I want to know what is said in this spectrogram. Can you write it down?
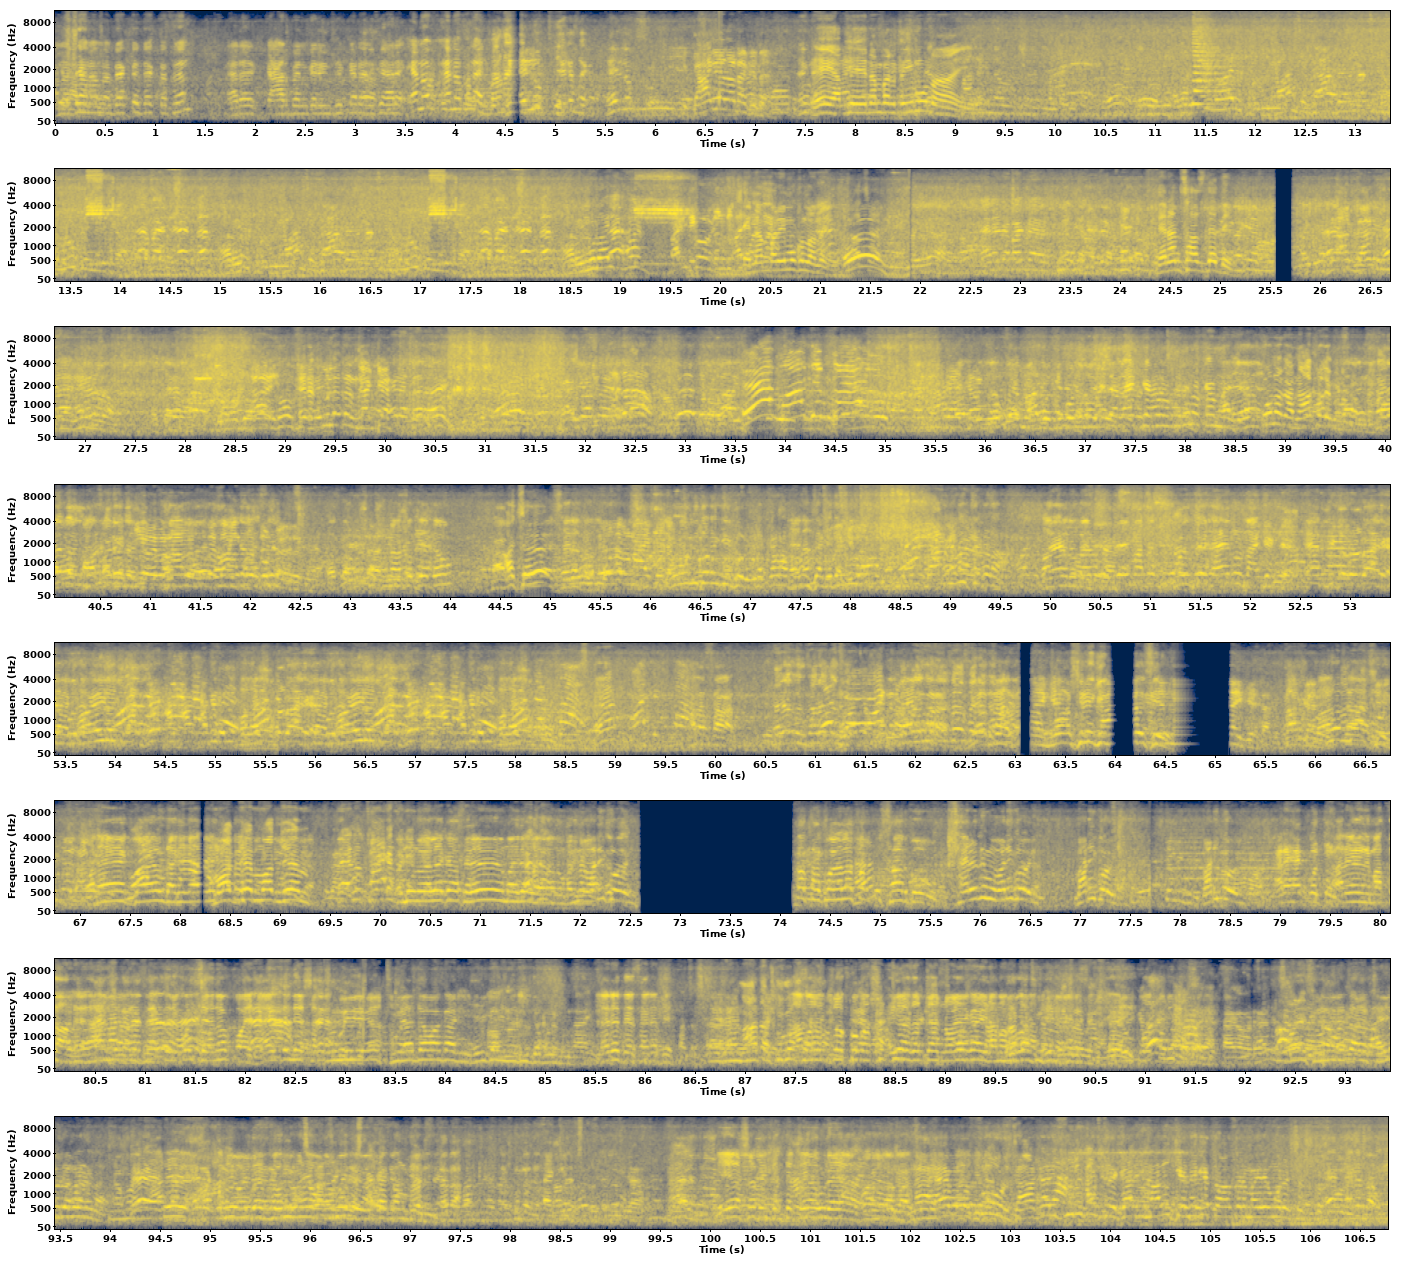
আমরা দেখেন আমরা ব্যাগটা দেখতেছেন আরে কার ব্যান গাড়ি নিচে কেটে দিছে আরে এনো এনো ফেলাই এই লোক এই লোক গাড়ি আলা না কেটে এই আপনি এই নাম্বারে তো ইমো নাই আর ইমু নাই এই নাম্বার ইমো খোলা নাই ওই দেন আমি সাজ দিয়ে দিই এ কাম না আসলে কোনো কাম না কি কইছে অনেক মজ্জেম মজ্জেম এলাকা আছে রে মাইরা কথা কয়লা তো স্যার গো ছেড়ে দিমু বাড়ি কই? বাড়ি কই? বাড়ি কই? আরে হ্যাঁ কই আরে মাতা আরে কইছে না কয় হ্যাঁ দিনের সাথে তুমি ঠিয়া দেওয়া গাড়ি এই গাড়ি নিয়ে যাব আরে দে সাইরে দে। মাতা ঠিক আছে? আমার 1 লক্ষ 65 হাজার টাকা নয়া গাড়ি আমার বলা আছে? কত নিতে আরে শুনি তো সেই যাবে আরে আমি ওই গরিব হলে অনেক টাকা কম দিয়ে এই আশা দেখতে তে উড়ে না হ্যাঁ বলো চুর যা গাড়ি চুরি করতে গাড়ি মালিক এনে গে তো আগে মাইরে মুড়ে শেষ করে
